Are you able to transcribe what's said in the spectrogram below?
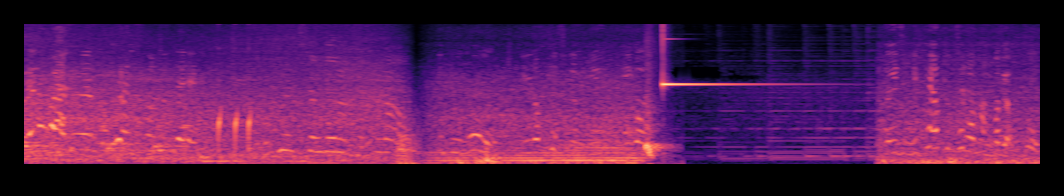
빼는 거야 지금 콘크리트 넣는데 콘크리트 정도는. 그리고 이렇게 지금 이, 이거 여기 지금 리페어 토트는 방법이 없고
